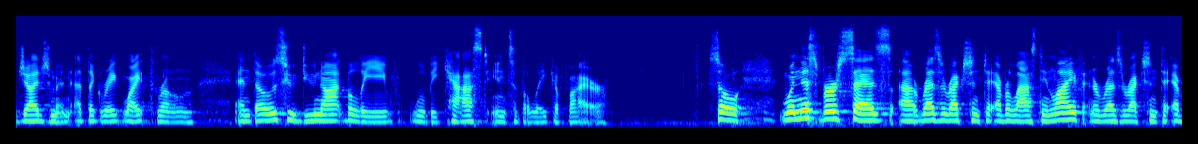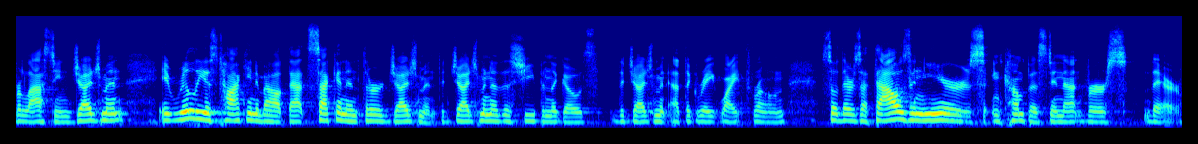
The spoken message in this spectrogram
judgment at the great white throne and those who do not believe will be cast into the lake of fire. So, when this verse says uh, resurrection to everlasting life and a resurrection to everlasting judgment, it really is talking about that second and third judgment the judgment of the sheep and the goats, the judgment at the great white throne. So, there's a thousand years encompassed in that verse there.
